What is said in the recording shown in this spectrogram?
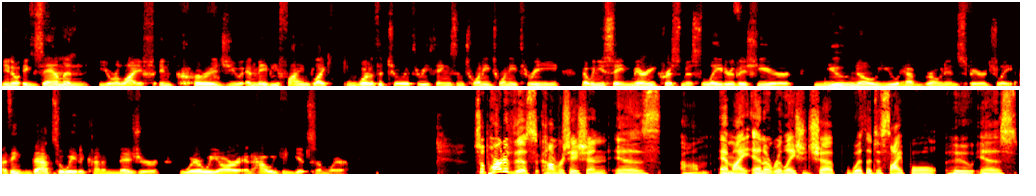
you know, examine your life, encourage you, and maybe find like, what are the two or three things in 2023 that when you say Merry Christmas later this year, you know you have grown in spiritually. I think that's a way to kind of measure where we are and how we can get somewhere. So, part of this conversation is um, Am I in a relationship with a disciple who is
